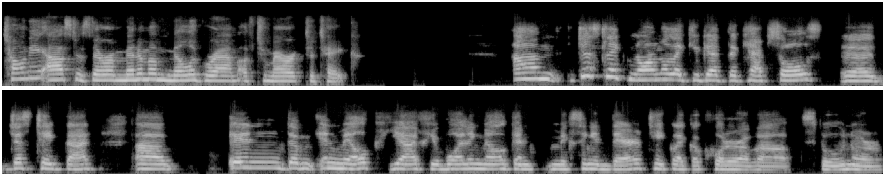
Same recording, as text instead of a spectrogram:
Tony asked is there a minimum milligram of turmeric to take? Um just like normal like you get the capsules uh, just take that. Uh, in the in milk yeah if you're boiling milk and mixing it there take like a quarter of a spoon or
